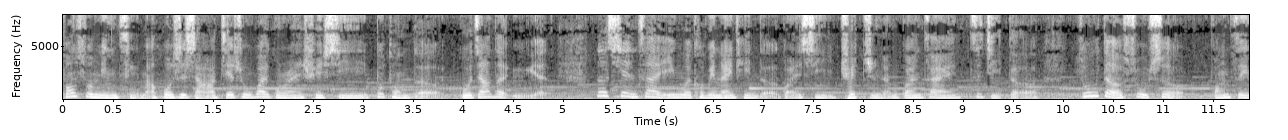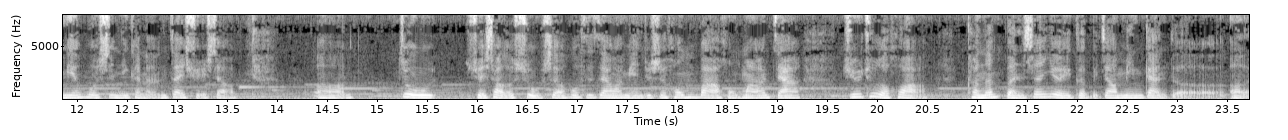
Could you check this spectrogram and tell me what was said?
风俗民情嘛，或是想要接触外国人学习不同的国家的语言。那现在因为 COVID-19 的关系，却只能关在自己的租的宿舍房子里面，或是你可能在学校。呃，住学校的宿舍，或是在外面就是轰爸轰妈家居住的话，可能本身有一个比较敏感的呃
